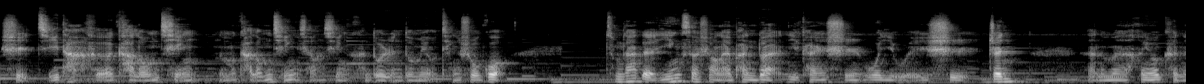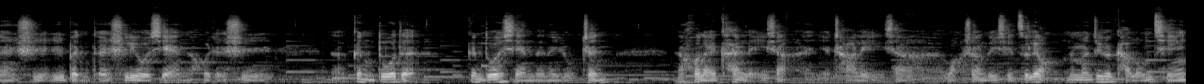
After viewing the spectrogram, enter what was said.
是吉他和卡隆琴。那么卡隆琴相信很多人都没有听说过。从它的音色上来判断，一开始我以为是真，啊，那么很有可能是日本的十六弦，或者是呃更多的更多弦的那种真。那后来看了一下，也查了一下网上的一些资料，那么这个卡隆琴，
